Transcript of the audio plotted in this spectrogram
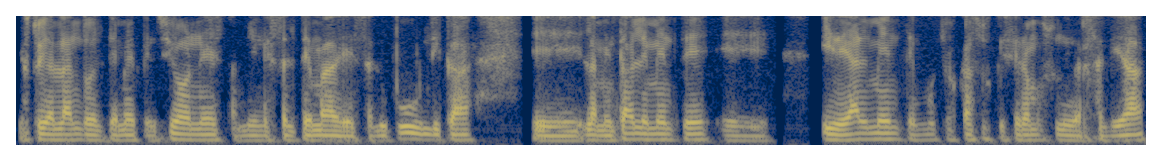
Estoy hablando del tema de pensiones, también está el tema de salud pública. lamentablemente, idealmente en muchos casos quisiéramos universalidad,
